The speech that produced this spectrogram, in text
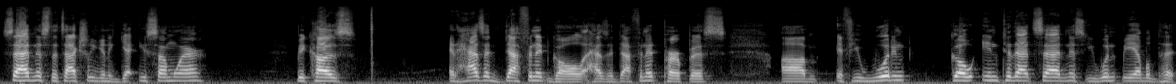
Sadness that's actually going to get you somewhere because it has a definite goal, it has a definite purpose. Um, if you wouldn't go into that sadness, you wouldn't be able to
